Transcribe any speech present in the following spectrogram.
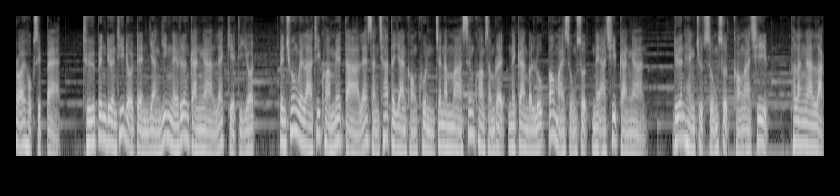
2568 ถือเป็นเดือนที่โดดเด่นอย่างยิ่งในเรื่องการงานและเกียรติยศ เป็นช่วงเวลาที่ความเมตตาและสัญชาตญาณของคุณจะนำมาซึ่งความสำเร็จในการบรรลุเป้าหมายสูงสุดในอาชีพการงาน เดือนแห่งจุดสูงสุดของอาชีพ พลังงานหลัก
